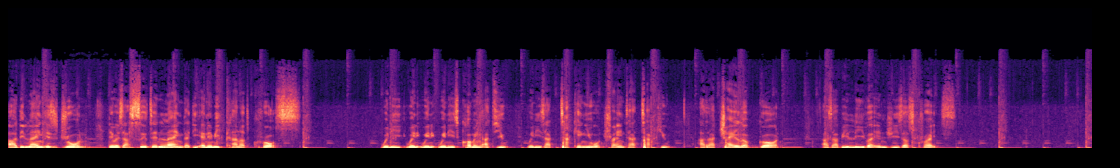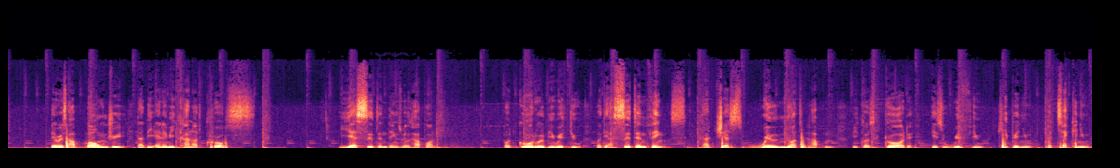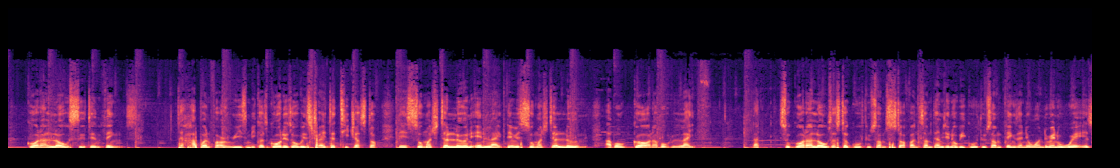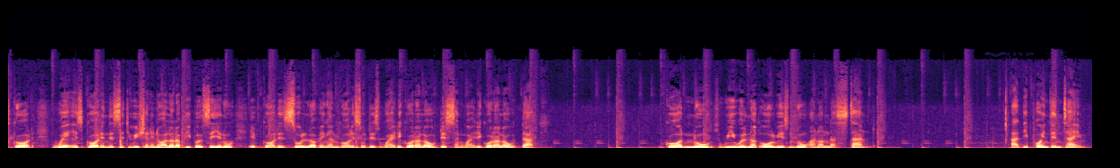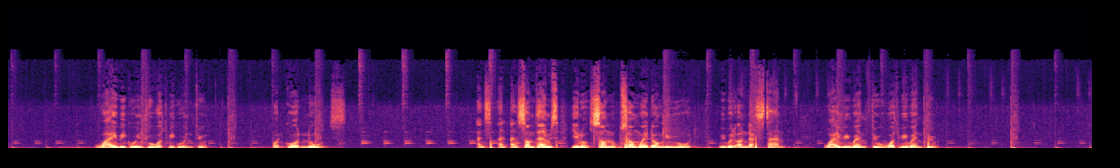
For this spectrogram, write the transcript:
uh, the line is drawn. There is a certain line that the enemy cannot cross. When he when, when, when he's coming at you, when he's attacking you or trying to attack you, as a child of God, as a believer in Jesus Christ, there is a boundary that the enemy cannot cross. Yes, certain things will happen, but God will be with you. But there are certain things that just will not happen because God is with you, keeping you, protecting you. God allows certain things to happen for a reason because God is always trying to teach us stuff. There is so much to learn in life. There is so much to learn about God, about life so God allows us to go through some stuff, and sometimes you know we go through some things, and you're wondering where is God? Where is God in this situation? You know, a lot of people say, you know, if God is so loving and God is so this, why did God allow this and why did God allow that? God knows. We will not always know and understand at the point in time why we're going through what we're going through. But God knows. And, and, and sometimes, you know, some somewhere down the road, we would understand why we went through what we went through.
